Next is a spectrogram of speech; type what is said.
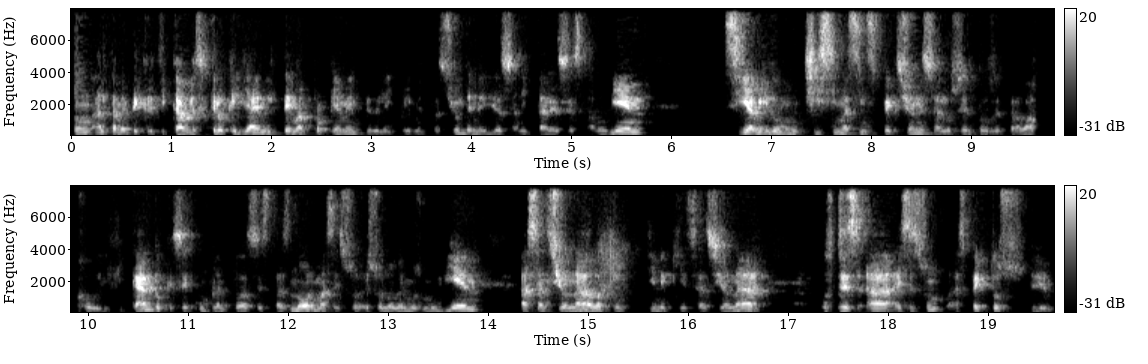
son altamente criticables. Creo que ya en el tema propiamente de la implementación de medidas sanitarias ha estado bien. Sí ha habido muchísimas inspecciones a los centros de trabajo verificando que se cumplan todas estas normas, eso, eso lo vemos muy bien. Ha sancionado a quien tiene que sancionar. Entonces, ah, esos son aspectos eh,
